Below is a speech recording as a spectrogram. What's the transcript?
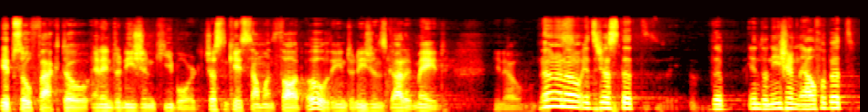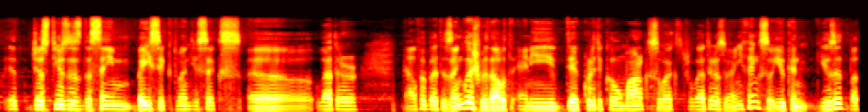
ipso facto an Indonesian keyboard, just in case someone thought, oh, the Indonesians got it made. You know, no, no, no, it's just that the Indonesian alphabet, it just uses the same basic 26 uh, letter alphabet as English without any diacritical marks or extra letters or anything, so you can use it, but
